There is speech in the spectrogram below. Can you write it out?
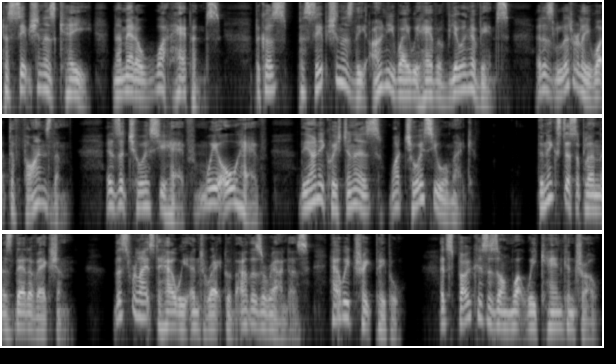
Perception is key, no matter what happens, because perception is the only way we have of viewing events. It is literally what defines them. It is a choice you have. We all have. The only question is what choice you will make. The next discipline is that of action. This relates to how we interact with others around us, how we treat people, its focus is on what we can control,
